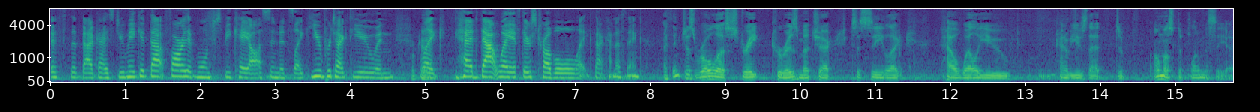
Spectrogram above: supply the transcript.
if the bad guys do make it that far, it won't just be chaos and it's like you protect you and Okay. like head that way if there's trouble, like that kind of thing. I think just roll a straight charisma check to see like how well you kind of use that di- almost diplomacy uh,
